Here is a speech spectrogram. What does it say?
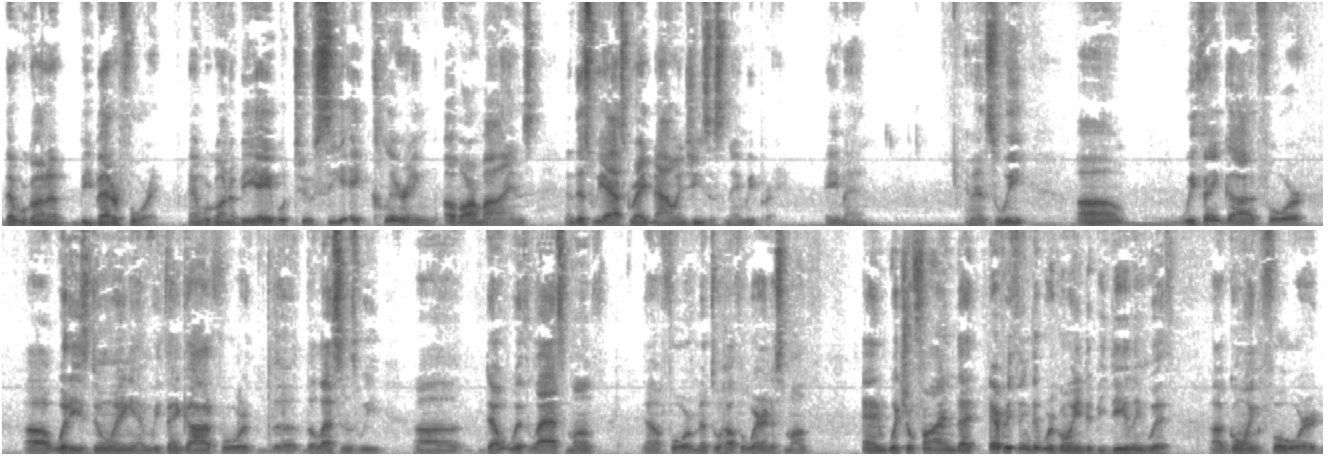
that we're going to be better for it. And we're going to be able to see a clearing of our minds. And this we ask right now in Jesus' name we pray. Amen. Amen. So we um, we thank God for uh, what He's doing, and we thank God for the the lessons we uh, dealt with last month uh, for Mental Health Awareness Month, and which you'll find that everything that we're going to be dealing with uh, going forward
